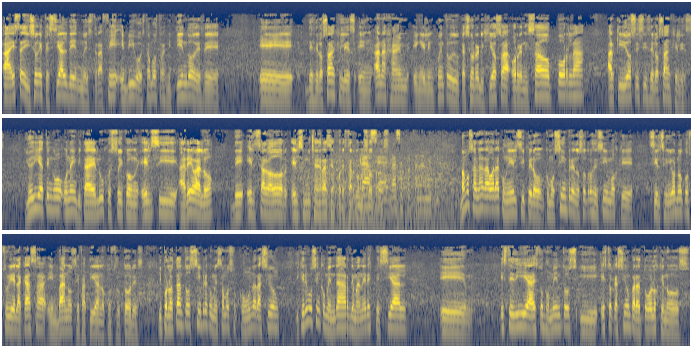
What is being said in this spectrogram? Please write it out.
A esta edición especial de Nuestra Fe en Vivo. Estamos transmitiendo desde, eh, desde Los Ángeles, en Anaheim, en el encuentro de educación religiosa organizado por la Arquidiócesis de Los Ángeles. Y hoy día tengo una invitada de lujo, estoy con Elsie Arevalo de El Salvador. Elsie, muchas gracias por estar con gracias, nosotros. Gracias por tenerme aquí. Vamos a hablar ahora con Elsie, pero como siempre nosotros decimos que si el Señor no construye la casa, en vano se fatigan los constructores. Y por lo tanto siempre comenzamos con una oración y queremos encomendar de manera especial eh, este día, estos momentos y esta ocasión para todos los que nos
